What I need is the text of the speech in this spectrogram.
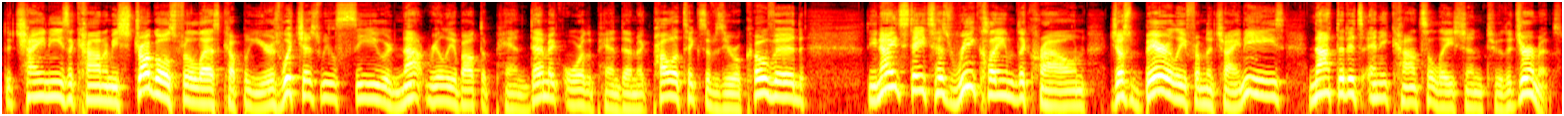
the Chinese economy struggles for the last couple years, which, as we'll see, were not really about the pandemic or the pandemic politics of zero COVID. The United States has reclaimed the crown just barely from the Chinese, not that it's any consolation to the Germans.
